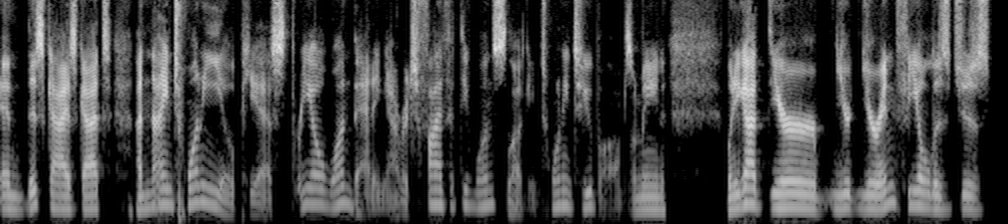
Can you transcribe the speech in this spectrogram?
and this guy's got a 920 OPS, 301 batting average, 551 slugging, 22 bombs. I mean, when you got your your your infield is just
